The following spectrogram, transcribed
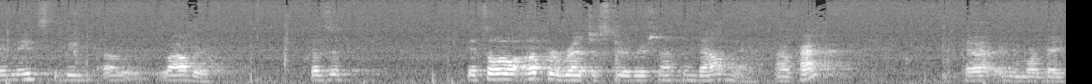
It needs to be louder because it, it's all upper register, there's nothing down there. Okay. Yeah, any more bass?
